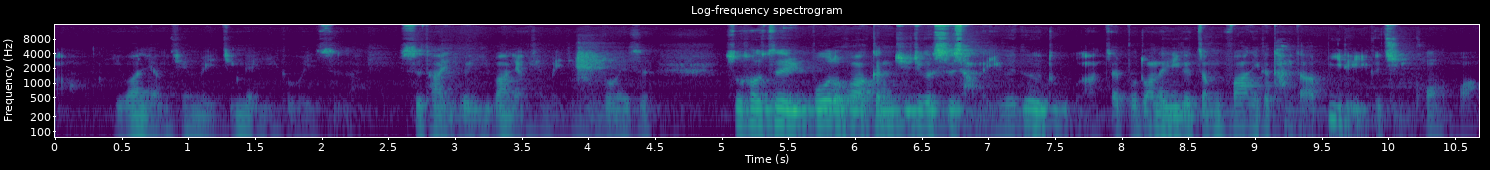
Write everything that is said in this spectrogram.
啊一万两千美金的一个位置，试探一个一万两千美金的一个位置。所以说这一波的话，根据这个市场的一个热度啊，在不断的一个蒸发一个泰达币的一个情况的话，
